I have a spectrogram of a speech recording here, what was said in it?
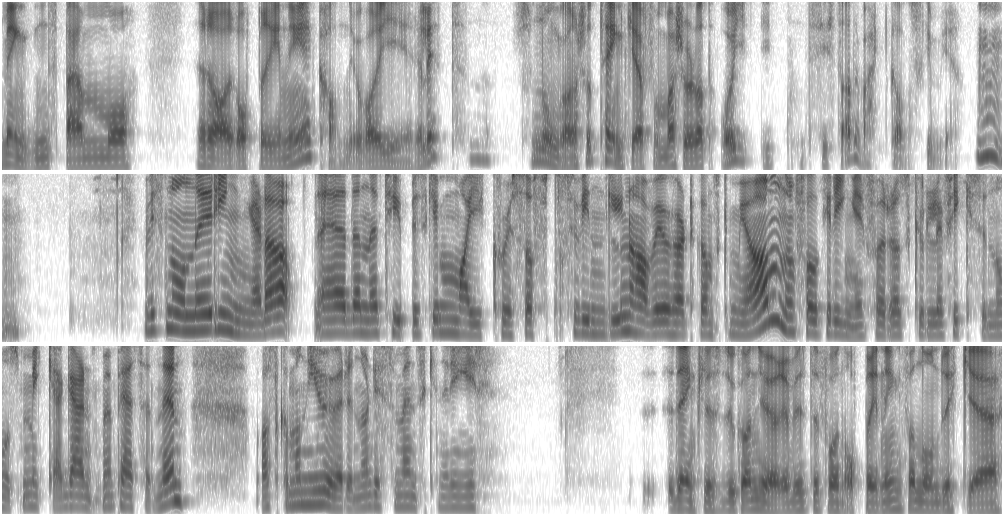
mengden spam og rare oppringninger kan jo variere litt. Så noen ganger så tenker jeg for meg sjøl at oi, i det siste har det vært ganske mye. Mm. Hvis noen ringer da, eh, denne typiske Microsoft-svindelen har vi jo hørt ganske mye om, når folk ringer for å skulle fikse noe som ikke er gærent med PC-en din. Hva skal man gjøre når disse menneskene ringer? Det enkleste du kan gjøre hvis du får en oppringning fra noen du ikke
